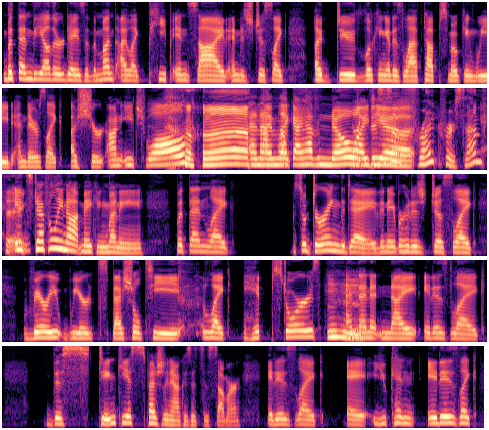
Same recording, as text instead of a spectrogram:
But then the other days of the month, I like peep inside and it's just like a dude looking at his laptop smoking weed and there's like a shirt on each wall. and I'm like, I have no like, idea. This is a front for something. It's definitely not making money. But then, like, so during the day, the neighborhood is just like very weird specialty, like hip stores. Mm-hmm. And then at night, it is like the stinkiest, especially now because it's the summer. It is like a, you can, it is like,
